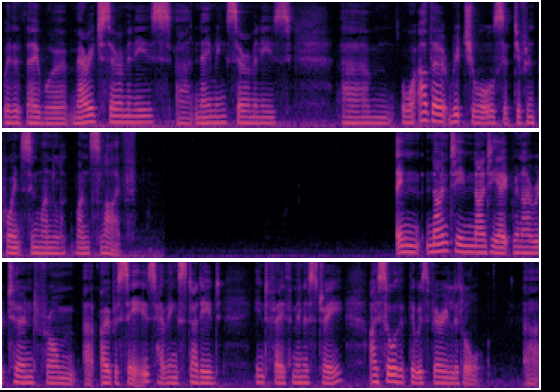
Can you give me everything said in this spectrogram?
whether they were marriage ceremonies, uh, naming ceremonies, um, or other rituals at different points in one, one's life. In 1998, when I returned from uh, overseas, having studied interfaith ministry, I saw that there was very little uh,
